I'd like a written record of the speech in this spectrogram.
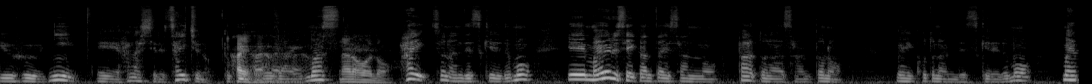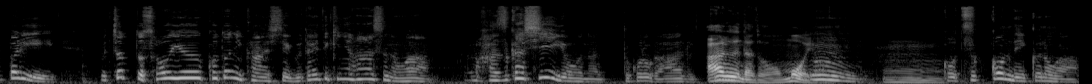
いうふうに、えー話している最中のところでございます。なるほど。はい、そうなんですけれども、えー迷える青函隊さんのパートナーさんとの、えーことなんですけれども、まあ、やっぱりちょっとそういうことに関して具体的に話すのはまあ恥ずかしいようなところがあるあるんだと思うよ。うん、うん。こう突っ込んでいくのが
